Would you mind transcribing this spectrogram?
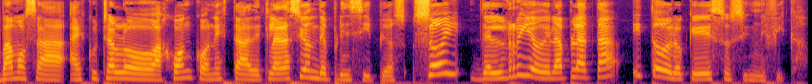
Vamos a, escucharlo a Juan con esta declaración de principios. Soy del Río de la Plata y todo lo que eso significa.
